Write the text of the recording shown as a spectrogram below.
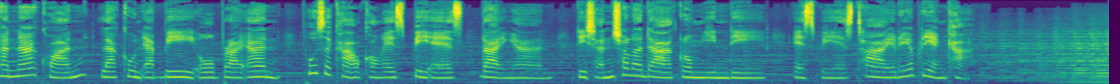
ฮันนาขวัญ และคุณแอบบี้โอไบรอันผู้สื่อข่าวของ SBS รายงาน ดิฉันชลดากรมยินดี SBS ไทยเรียบเรียงค่ะแร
